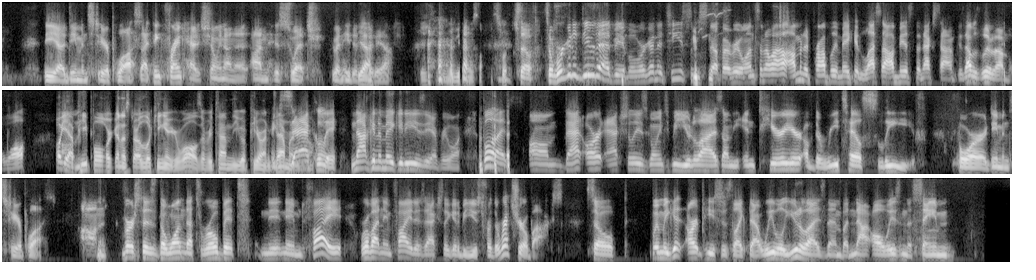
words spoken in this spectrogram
the uh, Demons Tier Plus. I think Frank had it showing on a, on his Switch when he did Yeah. the video. Videos on the Switch. So so we're gonna do that, people. We're gonna tease some stuff every once in a while. I'm gonna probably make it less obvious the next time because that was literally on the wall. Oh yeah, Um, people are going to start looking at your walls every time that you appear on camera. now. Exactly. Not going to make it easy, everyone. But um, that art actually is going to be utilized on the interior of the retail sleeve for Demon's Tier Plus. Um, versus the one that's Robot n- named Fight, Robot named Fight is actually going to be used for the retro box. So when we get art pieces like that, we will utilize them, but not always in the same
